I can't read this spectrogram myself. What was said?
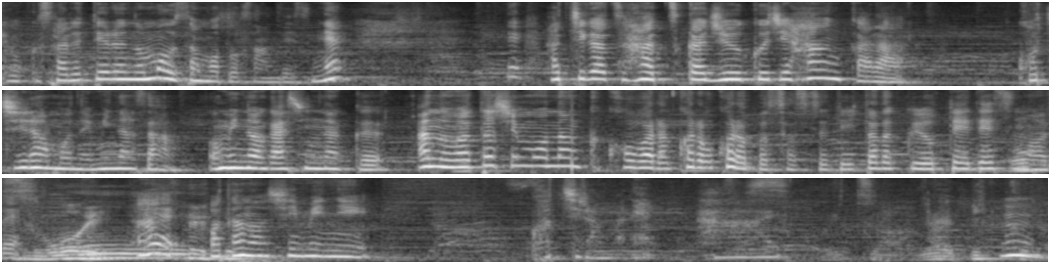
曲されてるのも宇佐本さんですね。で8月20日19時半からこちらもね皆さんお見逃しなく。あの私もなんかコラコラコラボさせていただく予定ですので、はい、お楽しみに。こちらもねはいいつもねビッグな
